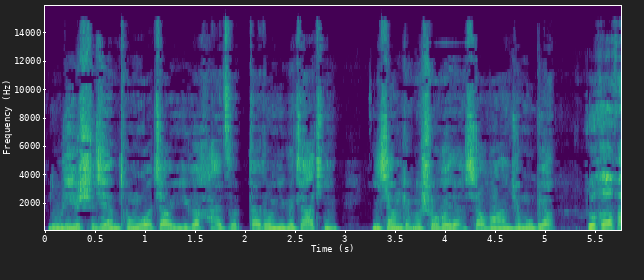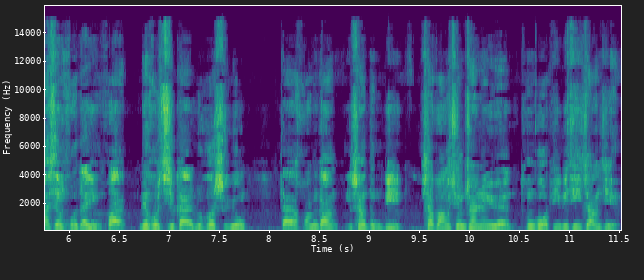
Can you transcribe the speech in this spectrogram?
努力实现通过教育一个孩子带动一个家庭，影响整个社会的消防安全目标。如何发现火灾隐患？灭火器该如何使用？在黄冈、宜昌等地，消防宣传人员通过 PPT 讲解、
